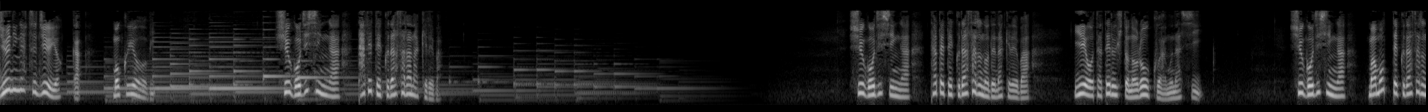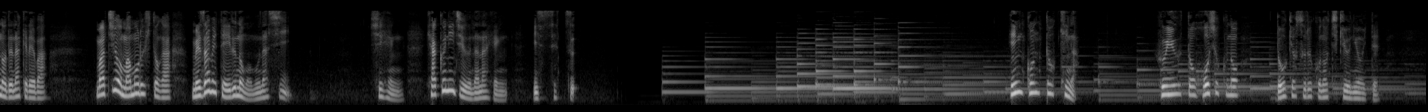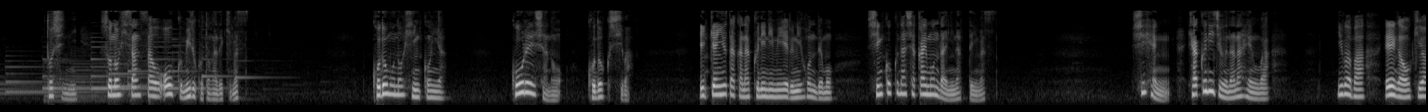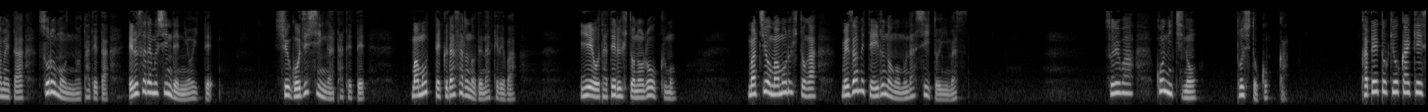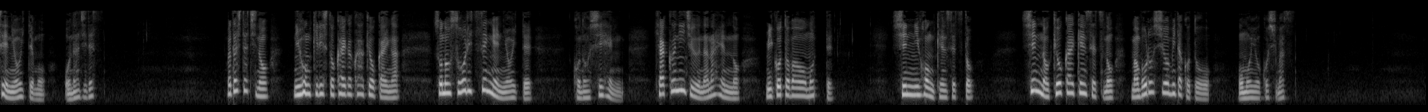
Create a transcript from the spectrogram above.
12月14日木曜日主ご自身が立ててくださらなければ主ご自身が立ててくださるのでなければ、家を建てる人の労苦は虚しい。主ご自身が守ってくださるのでなければ、町を守る人が目覚めているのも虚しい。詩編127編一節貧困と飢餓、浮遊と飽食の同居するこの地球において、都市にその悲惨さを多く見ることができます。子供の貧困や高齢者の孤独死は、一見豊かな国に見える日本でも深刻な社会問題になっています。詩編127編は、いわば映画を極めたソロモンの建てたエルサレム神殿において、主ご自身が建てて、守ってくださるのでなければ、家を建てる人の労苦も、町を守る人が目覚めているのも虚しいと言います。それは今日の都市と国家、家庭と教会形成においても同じです。私たちの日本キリスト改革派協会が、その創立宣言において、この詩編127編の御言葉をもって、新日本建設と真の教会建設の幻を見たことを思い起こします。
